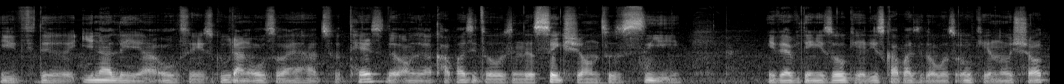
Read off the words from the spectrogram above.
if the inner layer also is good and also I had to test the other capacitors in the section to see if everything is okay. This capacitor was okay no short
